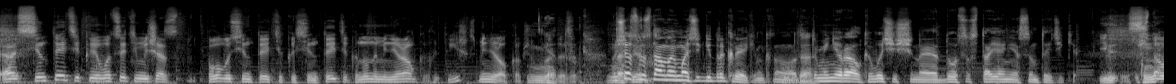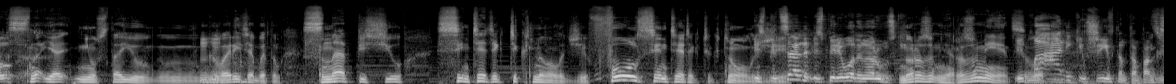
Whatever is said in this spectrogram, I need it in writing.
А с синтетикой, вот с этими сейчас полусинтетика, синтетика, ну на минералках, видишь, с минералкой вообще Нет. даже. Ну, сейчас в основной массе гидрокрекинг, ну, вот Да. это минералка, вычищенная до состояния синтетики. И с Что- с на- я не устаю э, говорить об этом. С надписью Synthetic Technology. Full Synthetic Technology. И специально без перевода на русский. Ну, разум- не, И разумеется. вот. маленьким шрифтом там под Кстати,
